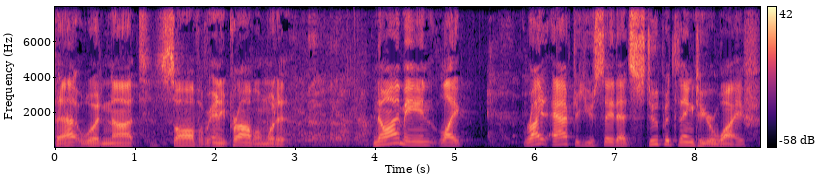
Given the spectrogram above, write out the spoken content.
That would not solve any problem, would it? No, I mean, like, right after you say that stupid thing to your wife,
